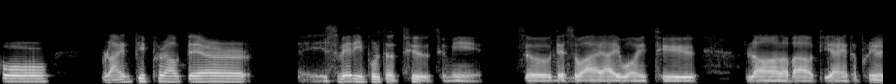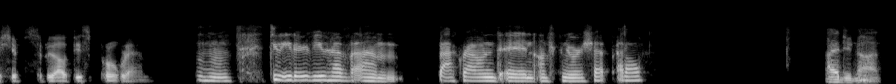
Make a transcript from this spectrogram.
for blind people out there is very important too to me. So mm-hmm. that's why I wanted to learn about the entrepreneurship throughout this program. Mm-hmm. Do either of you have um, background in entrepreneurship at all? I do not.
